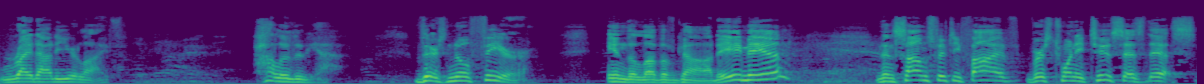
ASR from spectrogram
right out of your life. Hallelujah. There's no fear in the love of God. Amen? Amen. Then Psalms 55, verse 22 says this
